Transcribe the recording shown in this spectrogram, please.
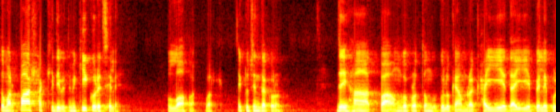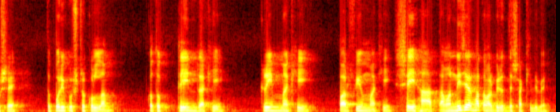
তোমার পা সাক্ষী দিবে, তুমি কি করেছিলে? আল্লাহ আকবার। একটু চিন্তা করুন। যে হাত, পা, অঙ্গ প্রত্যঙ্গগুলোকে আমরা খাইয়ে, দাইয়ে, পেলে পুষে তো পরিপুষ্ট করলাম, কত ক্লিন রাখি, ক্রিম মাখি, পারফিউম মাখি, সেই হাত আমার নিজের হাত আমার বিরুদ্ধে সাক্ষী দিবে।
